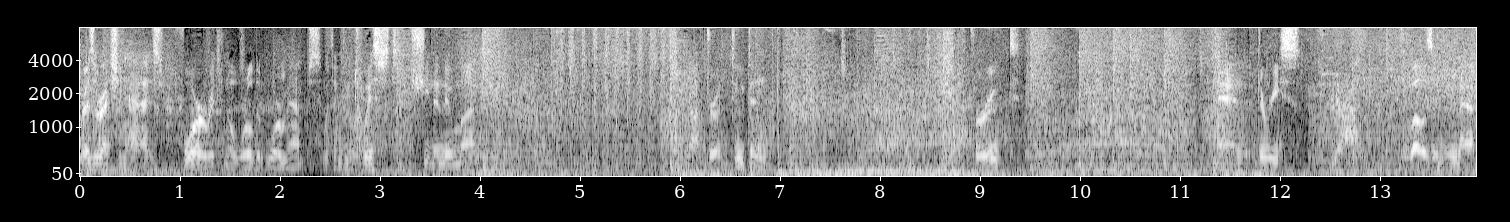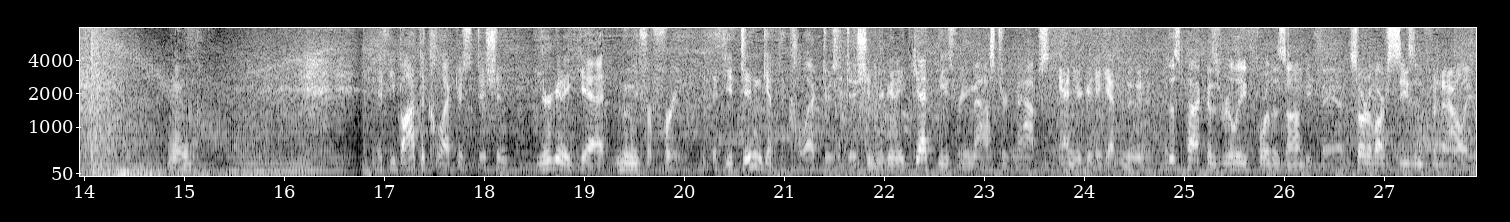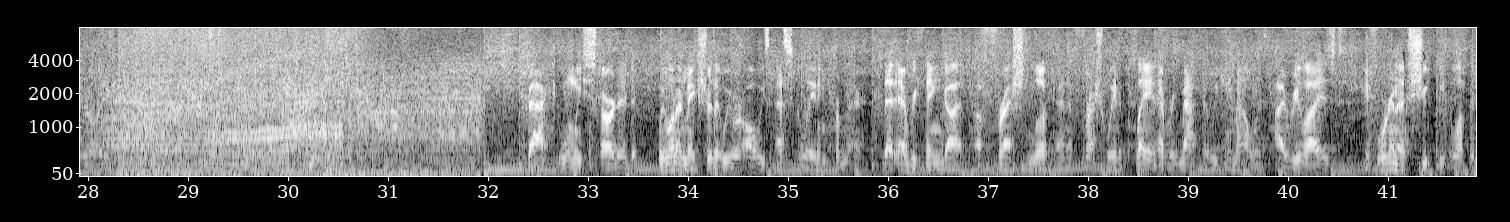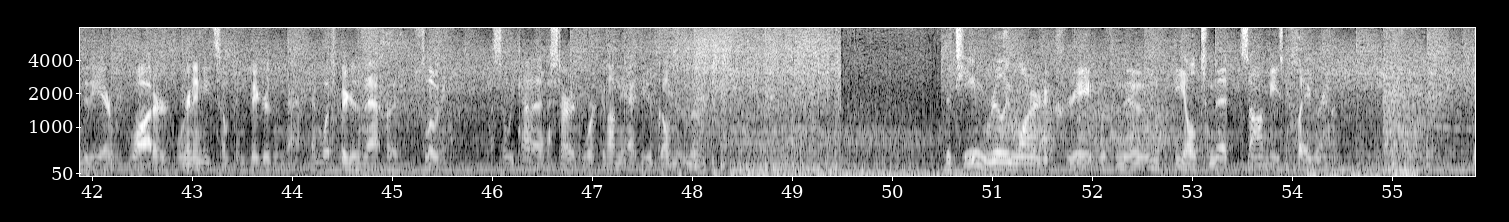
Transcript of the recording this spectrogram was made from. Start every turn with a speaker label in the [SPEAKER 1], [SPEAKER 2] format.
[SPEAKER 1] Rezurrection has four original World at War maps with a new twist.
[SPEAKER 2] Shi No Numa, Nocturne Tuten, Verrückt, and Der Riese, as well as a new map, Moon.
[SPEAKER 3] If you bought the collector's edition, you're going to get Moon for free. If you didn't get the collector's edition, you're going to get these remastered maps and you're going to get Moon.
[SPEAKER 4] This pack is really for the zombie fan, sort of our season finale, really.
[SPEAKER 1] Back when we started, we wanted to make sure that we were always escalating from there, that everything got a fresh look and a fresh way to play at every map that we came out with. I realized if we're going to shoot people up into the air with water, we're going to need something bigger than that. And what's bigger than that but floating? So we kind of started working on the idea of going to the moon.
[SPEAKER 3] The team really wanted to create with Moon the ultimate zombies playground.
